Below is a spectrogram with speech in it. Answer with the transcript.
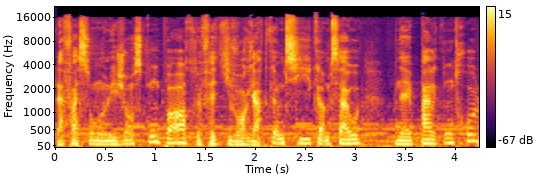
La façon dont les gens se comportent, le fait qu'ils vous regardent comme ci, comme ça. Vous n'avez pas le contrôle.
